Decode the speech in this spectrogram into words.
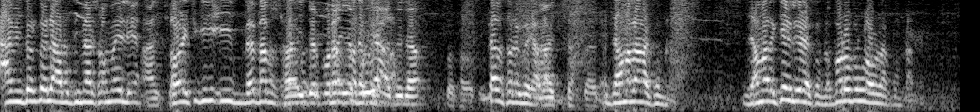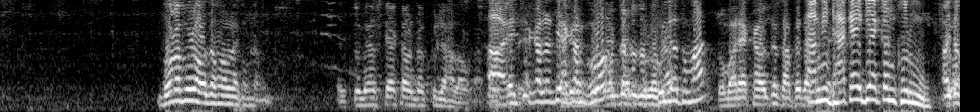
আমি তো কইলে আরও দুই মাস সময় লিয়ে আচ্ছা। হ্যাঁ, আচ্ছা, রাখুন না। জামালা কেউ রাখুন না? বড় বড় রাখুন না। বড় বড় জামালা রাখুন না। আমি ঢাকায় গিয়ে অ্যাকাউন্ট খুলবো আচ্ছা।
